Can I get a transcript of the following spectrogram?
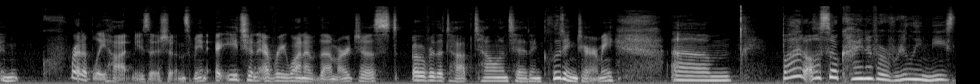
incredibly hot musicians. I mean, each and every one of them are just over the top talented, including Jeremy. Um, but also kind of a really neat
